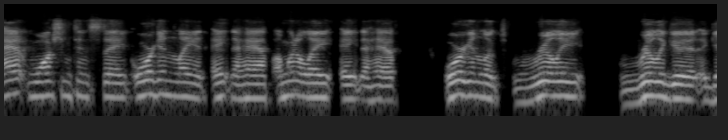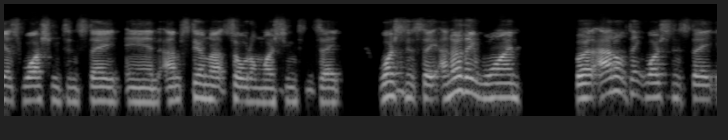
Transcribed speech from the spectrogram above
at Washington State. Oregon laying eight and a half. I'm going to lay eight and a half. Oregon looked really, really good against Washington State, and I'm still not sold on Washington State. Washington State, I know they won, but I don't think Washington State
